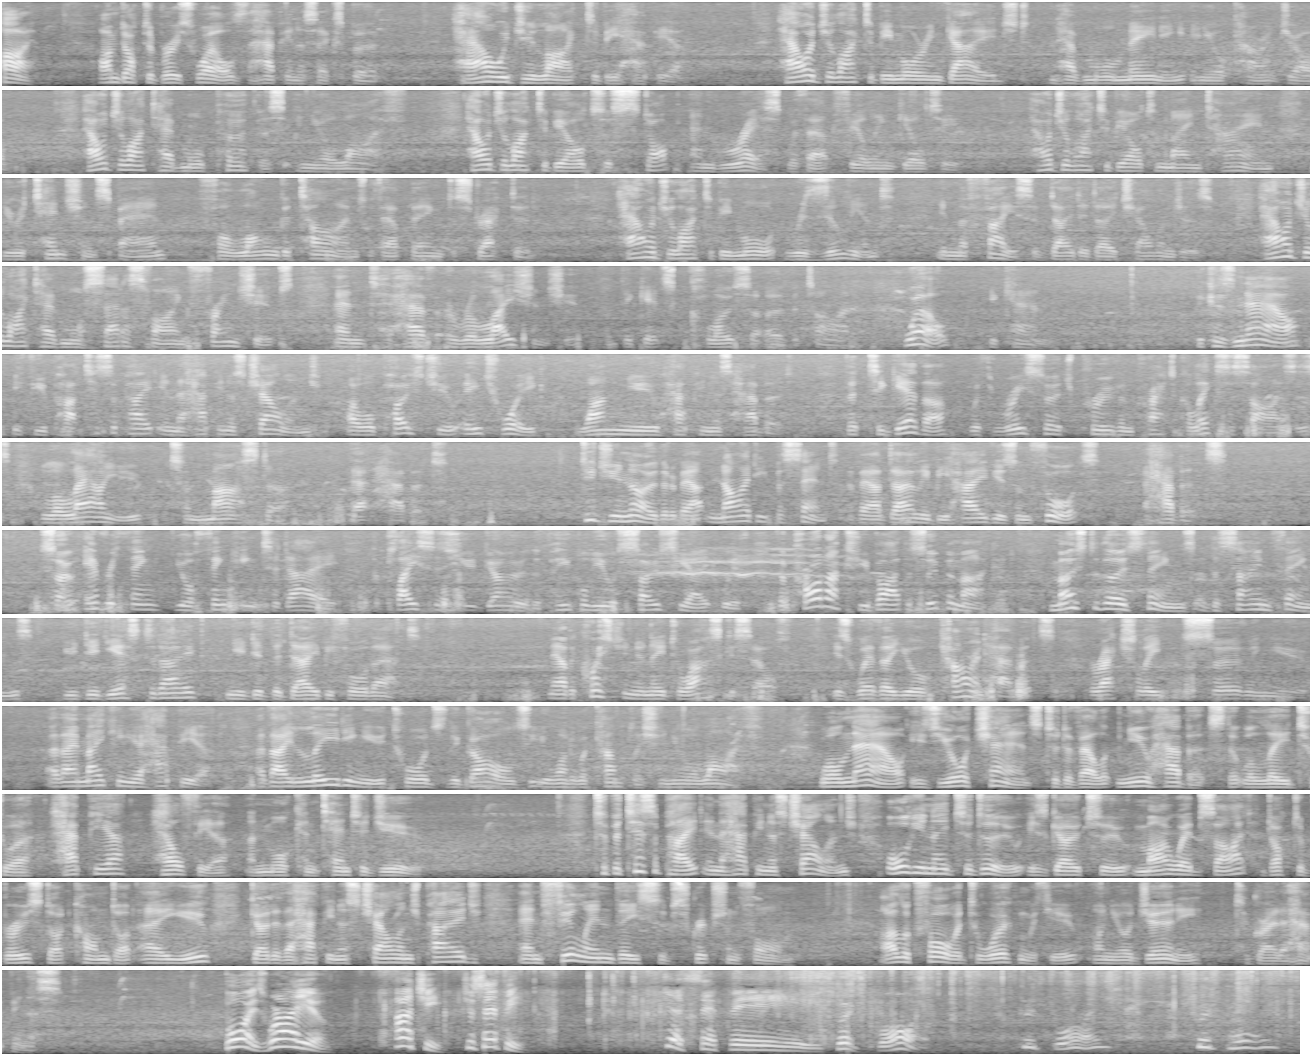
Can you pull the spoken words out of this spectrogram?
Hi, I'm Dr. Bruce Wells, the happiness expert. How would you like to be happier? How would you like to be more engaged and have more meaning in your current job? How would you like to have more purpose in your life? How would you like to be able to stop and rest without feeling guilty? How would you like to be able to maintain your attention span for longer times without being distracted? How would you like to be more resilient in the face of day-to-day challenges? How would you like to have more satisfying friendships and to have a relationship that gets closer over time? Well, you can. Because now, if you participate in the Happiness Challenge, I will post you each week one new happiness habit that together with research proven practical exercises will allow you to master that habit. Did you know that about 90% of our daily behaviours and thoughts are habits? So everything you're thinking today, the places you go, the people you associate with, the products you buy at the supermarket, most of those things are the same things you did yesterday and you did the day before that. Now the question you need to ask yourself is whether your current habits are actually serving you. Are they making you happier? Are they leading you towards the goals that you want to accomplish in your life? Well, now is your chance to develop new habits that will lead to a happier, healthier, and more contented you. To participate in the Happiness Challenge, all you need to do is go to my website, drbruce.com.au, go to the Happiness Challenge page, and fill in the subscription form. I look forward to working with you on your journey to greater happiness. Boys, where are you? Archie, Giuseppe. Giuseppe, good boy. Good boy. Good boy.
